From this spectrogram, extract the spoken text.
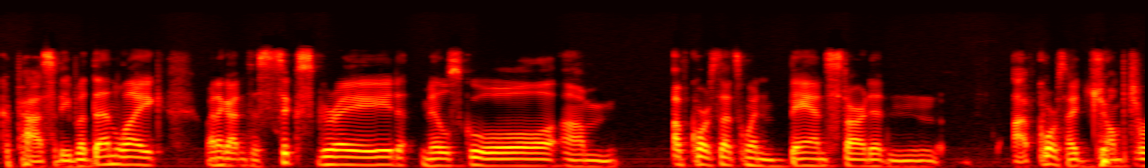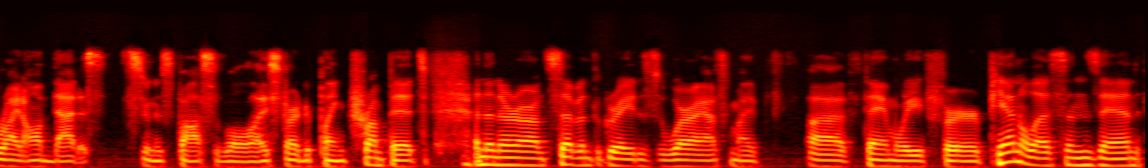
capacity. But then like when I got into sixth grade, middle school, um, of course that's when band started and of course, I jumped right on that as soon as possible. I started playing trumpet, and then around seventh grade is where I asked my uh, family for piano lessons, and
